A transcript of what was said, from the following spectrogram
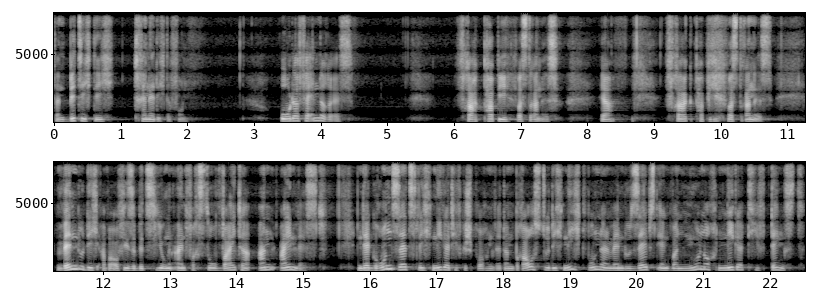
Dann bitte ich dich, trenne dich davon. Oder verändere es. Frag Papi, was dran ist. Ja? Frag Papi, was dran ist. Wenn du dich aber auf diese Beziehungen einfach so weiter an, einlässt, in der grundsätzlich negativ gesprochen wird, dann brauchst du dich nicht wundern, wenn du selbst irgendwann nur noch negativ denkst.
